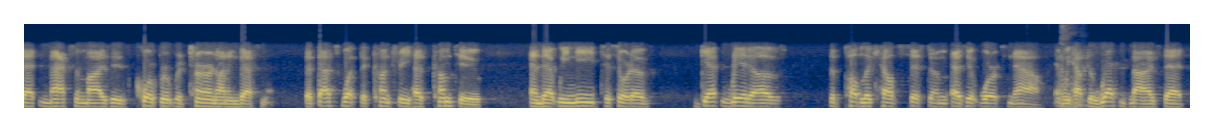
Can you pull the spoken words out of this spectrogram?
that maximizes corporate return on investment. That that's what the country has come to, and that we need to sort of get rid of the public health system as it works now. And we have to recognize that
